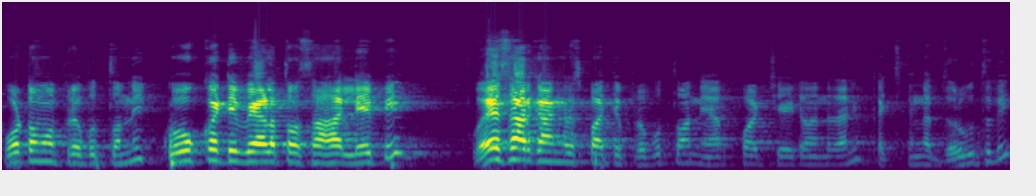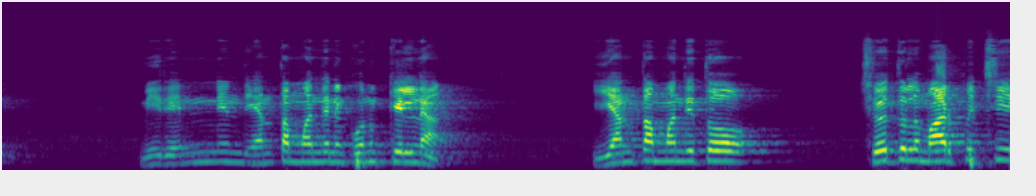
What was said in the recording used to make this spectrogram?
కూటమి ప్రభుత్వాన్ని కోకటి వేళతో సహా లేపి వైఎస్ఆర్ కాంగ్రెస్ పార్టీ ప్రభుత్వాన్ని ఏర్పాటు చేయడం అనేదాన్ని ఖచ్చితంగా జరుగుతుంది. మీరు ఎన్ని ఎంతమందిని కొనుక్కెళ్ళినా ఎంతమందితో చేతులు మార్పిచ్చి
